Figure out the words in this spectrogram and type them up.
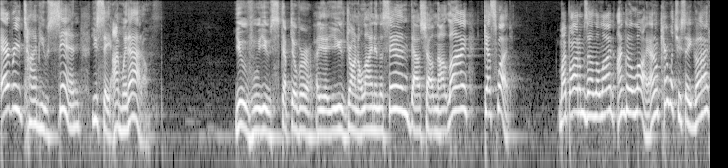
every time you sin, you say, I'm with Adam. You've, you stepped over, uh, you've drawn a line in the sand, thou shalt not lie. Guess what? My bottom's on the line, I'm going to lie. I don't care what you say, God.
